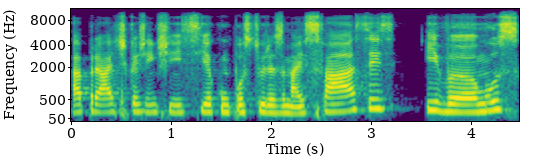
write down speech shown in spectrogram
A prática a gente inicia com posturas mais fáceis e vamos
